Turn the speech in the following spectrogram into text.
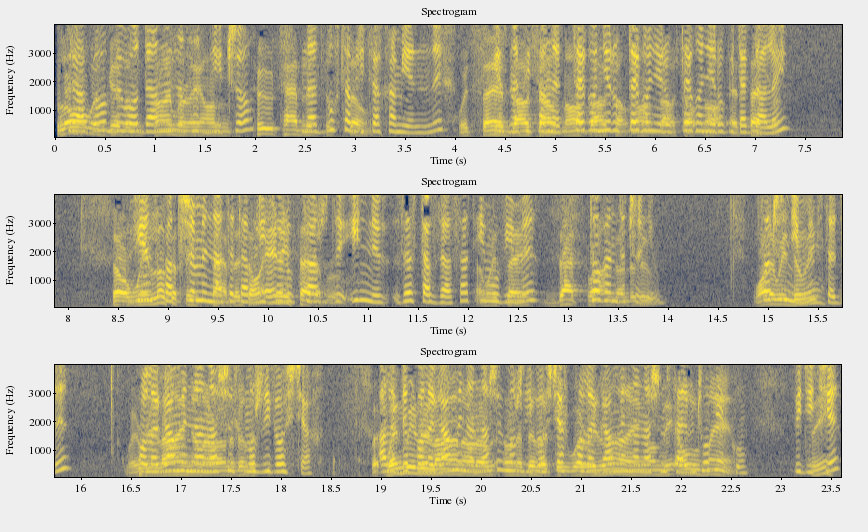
prawo było dane zasadniczo na dwóch tablicach kamiennych. Jest napisane tego nie rób, tego nie rób, tego nie rób i tak dalej. Więc patrzymy na te tablice lub każdy inny zestaw zasad i mówimy, to będę czynił. Co czynimy wtedy? Polegamy na naszych możliwościach. Ale gdy polegamy na naszych możliwościach, polegamy na naszym starym człowieku. Widzicie?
